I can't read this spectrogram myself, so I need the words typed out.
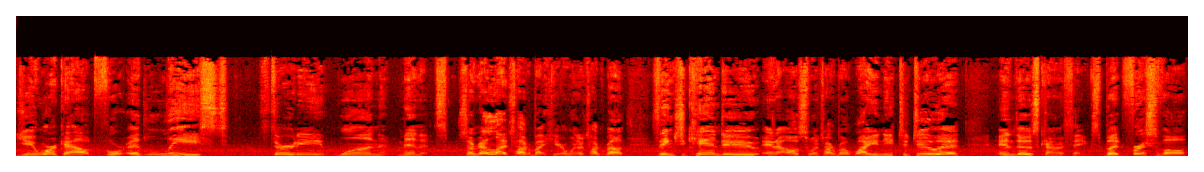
you work out for at least 31 minutes. So I've got a lot to talk about here. I want to talk about things you can do, and I also want to talk about why you need to do it and those kind of things. But first of all,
